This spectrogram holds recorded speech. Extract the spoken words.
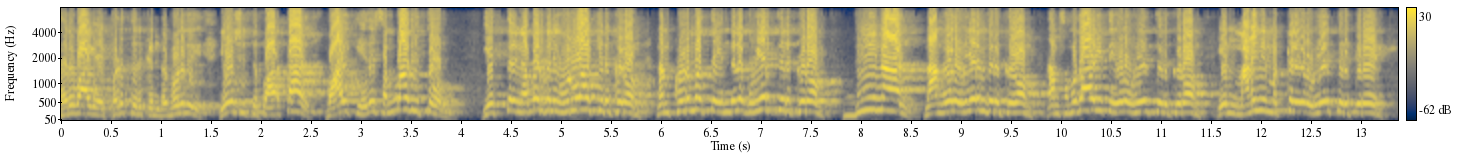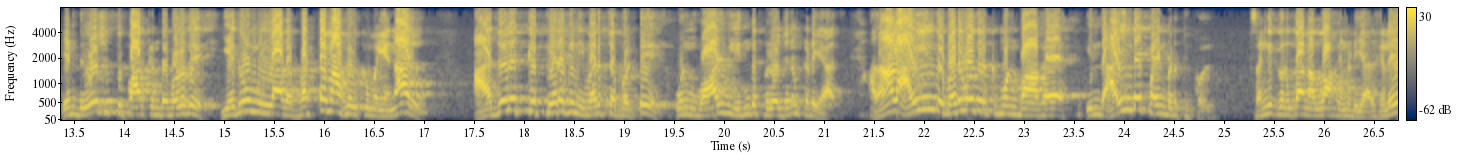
தருவாயை படுத்திருக்கின்ற பொழுது யோசித்து பார்த்தால் வாழ்க்கையை சம்பாதித்தோம்? எத்தனை நபர்களை உருவாக்கி இருக்கிறோம் நம் குடும்பத்தை இந்த அளவுக்கு உயர்த்திருக்கிறோம் தீனால் நாம் எவ்வளவு உயர்ந்திருக்கிறோம்? நம் சமுதாயத்தை எவ்வளவு உயர்த்திருக்கிறோம் என் மனைவி மக்களை எவ்வளவு உயர்த்திருக்கிறேன் என்று யோசித்து பார்க்கின்ற பொழுது எதுவும் இல்லாத வட்டமாக இருக்குமையினால் அதற்கு பிறகு நீ வருத்தப்பட்டு உன் வாழ்வில் எந்த பிரயோஜனம் கிடையாது. அதனால் ஐந்து வருவதற்கு முன்பாக இந்த ஐந்தை பயன்படுத்திக் கொள் சங்கி குருத்தான் அல்லாஹ் என்னடியார்களே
